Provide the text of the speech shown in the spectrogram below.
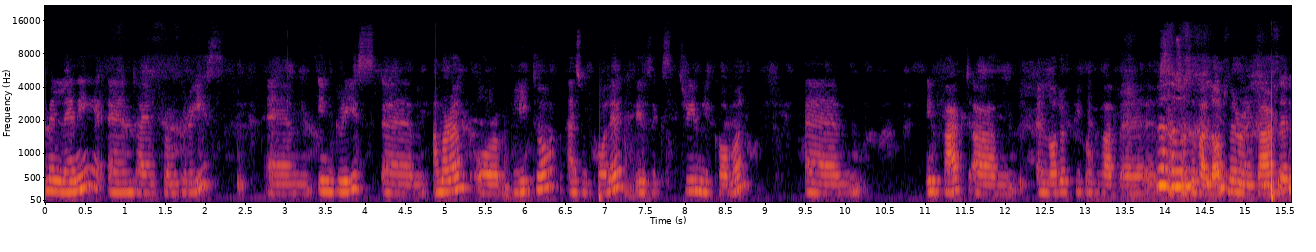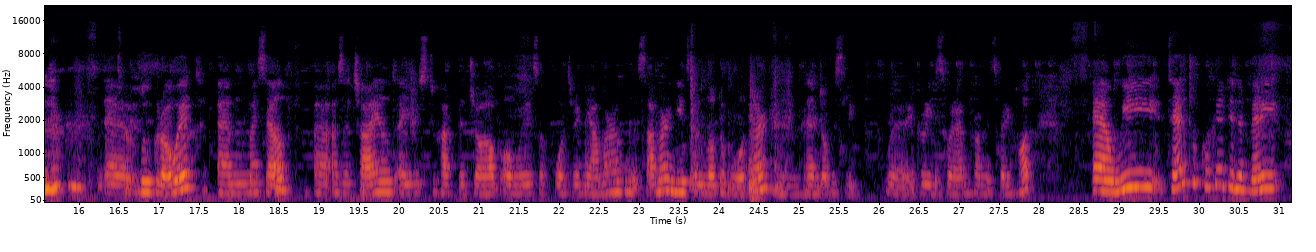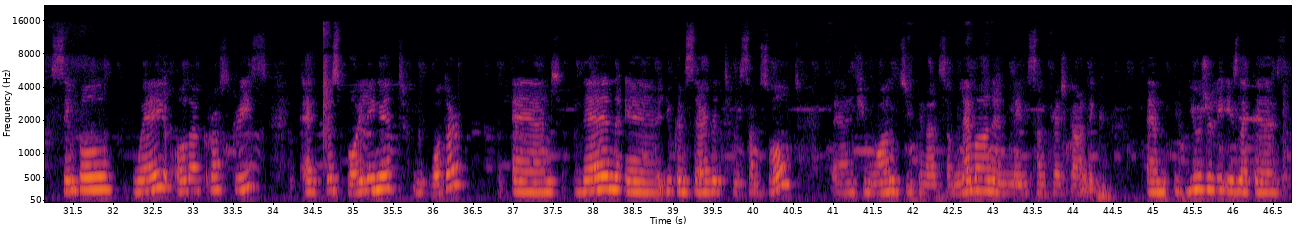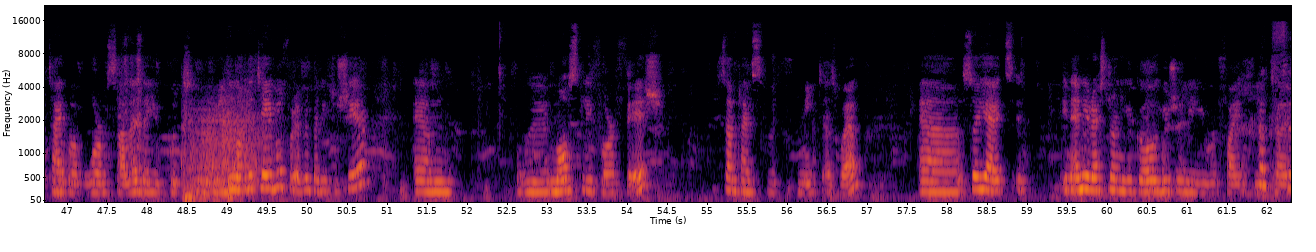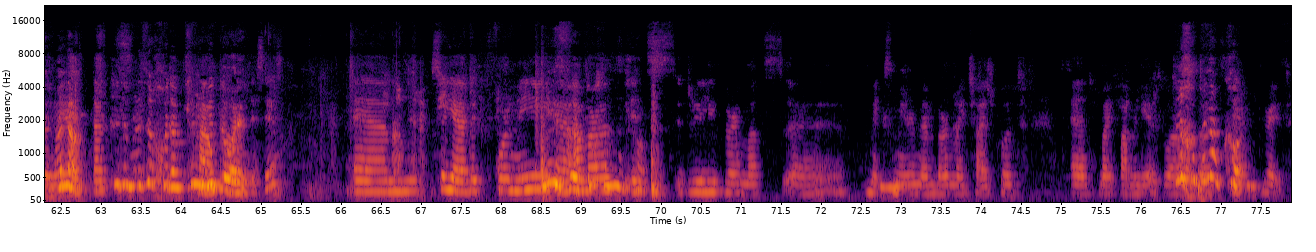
I'm Eleni and I am from Greece. Um, in Greece, um, amaranth or vlito, as we call it, is extremely common. Um, in fact, um, a lot of people who have uh, some sort of allotment or a garden uh, will grow it. Um, myself, uh, as a child, I used to have the job always of watering the amaranth in the summer. It needs a lot of water, and obviously, where Greece, where I'm from, is very hot. Uh, we tend to cook it in a very simple way all across Greece, and just boiling it with water, and then uh, you can serve it with some salt. And if you want, you can add some lemon and maybe some fresh garlic. And it usually is like a type of warm salad that you put in the middle of the table for everybody to share. Um, mostly for fish, sometimes with meat as well so yeah, it's it, in any restaurant you go, usually you will find the how common this is. Um, so yeah, like for me, uh, amaranth, it's it really very much uh, makes me remember my childhood and my family as well. So, yeah, great.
